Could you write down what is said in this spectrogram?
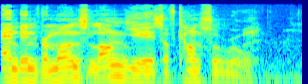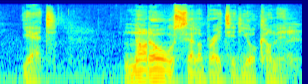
and in Vermund's long years of council rule. Yet, not all celebrated your coming.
